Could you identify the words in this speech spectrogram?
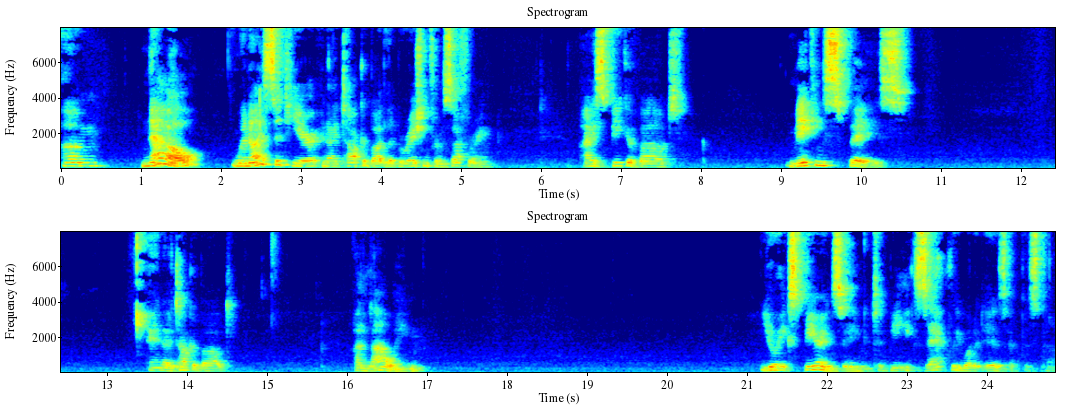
Um, now when I sit here and I talk about liberation from suffering, I speak about making space and I talk about allowing your experiencing to be exactly what it is at this time.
